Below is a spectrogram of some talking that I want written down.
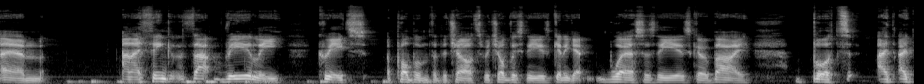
Um, and I think that really creates a problem for the charts, which obviously is going to get worse as the years go by. But I, I,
